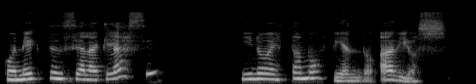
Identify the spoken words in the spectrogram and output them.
Conéctense a la clase y nos estamos viendo. Adiós.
